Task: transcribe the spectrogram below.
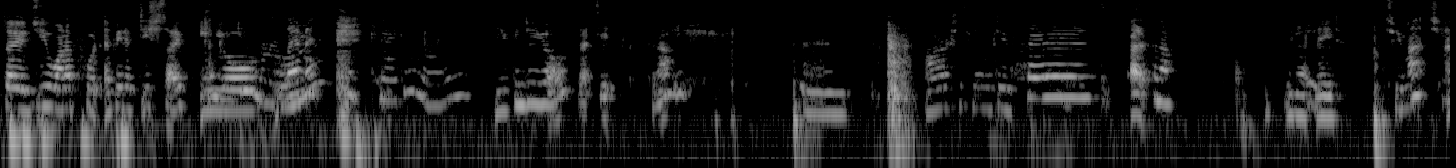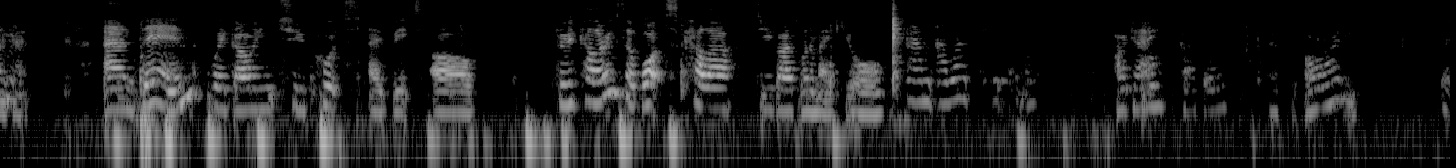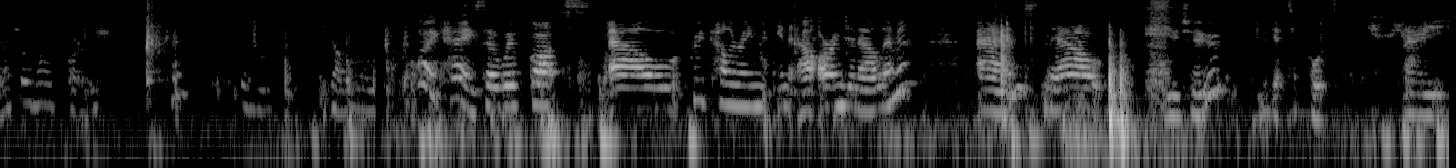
So do you want to put a bit of dish soap in your lemon? Can I do mine? You can do yours, that's it, that's enough. And Iris is going to do hers. Oh, that's enough. We don't need too much. Okay. And then we're going to put a bit of food colouring. So what colour do you guys want to make your... Um, I want teal. Okay. Purple. Alrighty. Wait, I should have orange. Okay. Yeah. Okay, so we've got our food colouring in our orange and our lemon. And now you two, you get to put a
